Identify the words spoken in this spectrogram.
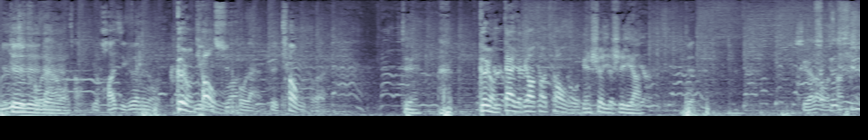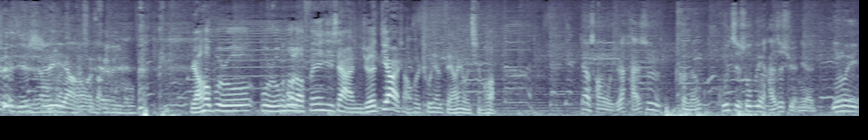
迷之投篮，对对对对我操，有好几个那种各种跳舞投篮，对，跳舞投篮，对，各种带着镣铐跳舞，跟设计师一样。对，绝了，我操，设计师一样，我操。然后不如不如穆勒分析一下，你觉得第二场会出现怎样一种情况？第二场我觉得还是可能估计说不定还是悬念，因为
